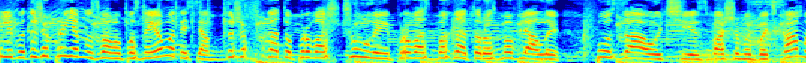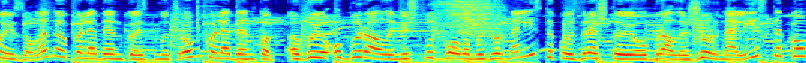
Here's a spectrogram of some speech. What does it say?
Філіпе, дуже приємно з вами познайомитися. Дуже багато про вас чули і про вас багато розмовляли поза очі з вашими батьками і з Оленою Коляденко, і з Дмитром Коляденко. Ви обирали між футболом і журналістикою. Зрештою, обрали журналістику.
